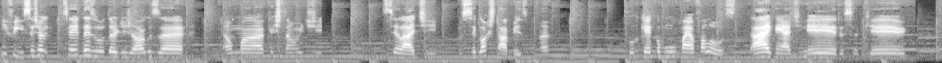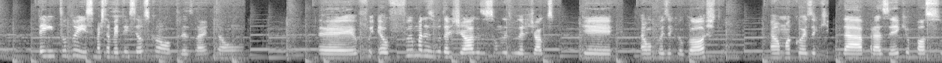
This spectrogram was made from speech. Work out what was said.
Enfim, seja, ser desenvolvedor de jogos é, é uma questão de, sei lá, de você gostar mesmo, né? Porque, como o Mael falou, ai, ganhar dinheiro, sei o quê. Tem tudo isso, mas também tem seus contras, né? Então, é, eu, fui, eu fui uma desenvolvedora de jogos e sou uma desenvolvedora de jogos porque é uma coisa que eu gosto, é uma coisa que me dá prazer, que eu posso,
